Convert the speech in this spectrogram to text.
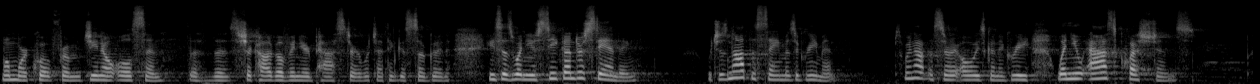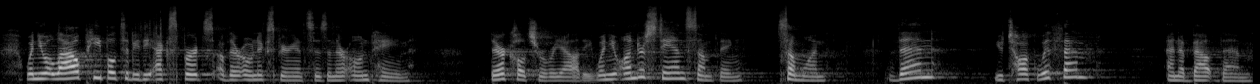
One more quote from Gino Olson, the, the Chicago Vineyard pastor, which I think is so good. He says, When you seek understanding, which is not the same as agreement, so we're not necessarily always going to agree. When you ask questions, when you allow people to be the experts of their own experiences and their own pain, their cultural reality, when you understand something, someone, then you talk with them and about them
